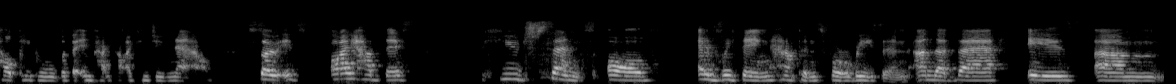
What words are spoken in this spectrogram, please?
help people with the impact that i can do now so it's i had this huge sense of everything happens for a reason and that there is um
